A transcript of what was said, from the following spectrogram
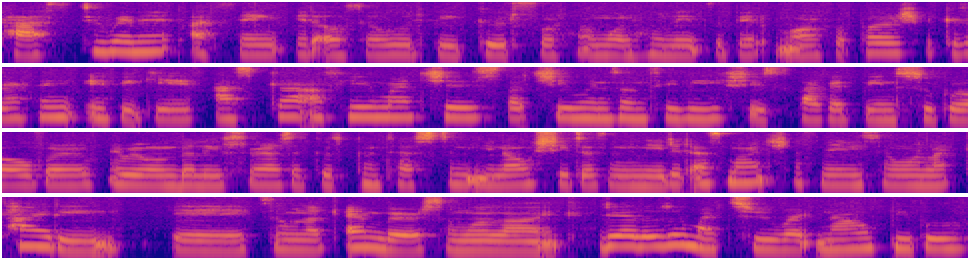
has to win it. I think it also would be good for someone who needs a bit more of a push because I think if you give Asuka a few matches that she wins on TV, she's back at being super over. Everyone believes her as a good contestant, you know, she doesn't need it as much as maybe someone like Kairi, eh, someone like Ember, someone like yeah, those are my two right now. People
